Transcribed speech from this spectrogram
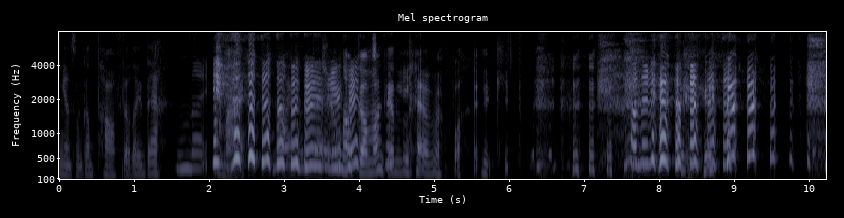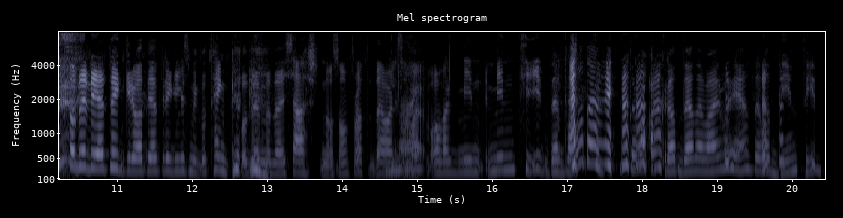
Ingen som kan ta fra deg det. Nei. Nei. Nei, det er jo noe man kan leve på. Herregud. Ja, det er det. og det er det jeg tenker, og at jeg trenger liksom ikke å tenke på det med det kjæresten og sånn, for at det har liksom var, vært, vært min, min tid. Det var det. Det var akkurat det det var, Marie. Det var din tid.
